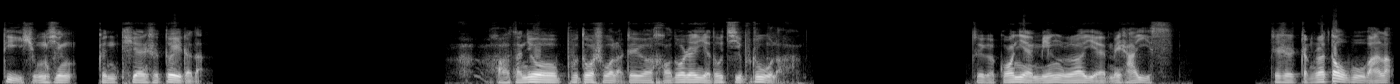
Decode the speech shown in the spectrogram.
地雄星，跟天是对着的。好，咱就不多说了，这个好多人也都记不住了，这个光念名额也没啥意思。这是整个斗部完了。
